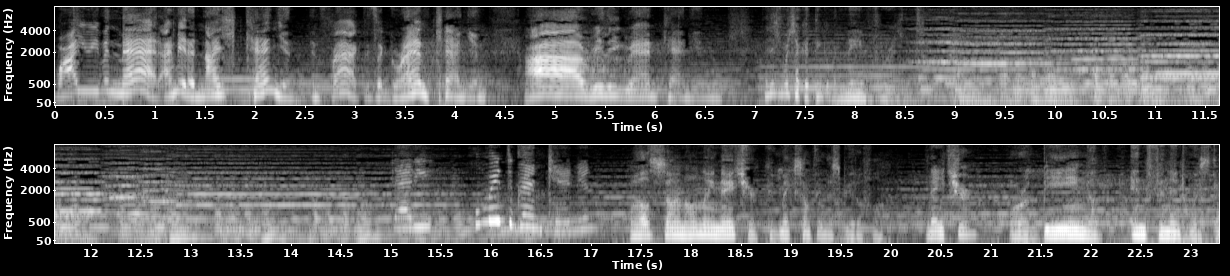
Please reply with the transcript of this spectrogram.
Why are you even mad? I made a nice canyon. In fact, it's a Grand Canyon. Ah, really Grand Canyon. I just wish I could think of a name for it. Daddy, who made the Grand Canyon? Well, son, only nature could make something this beautiful. Nature, or a being of infinite wisdom.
